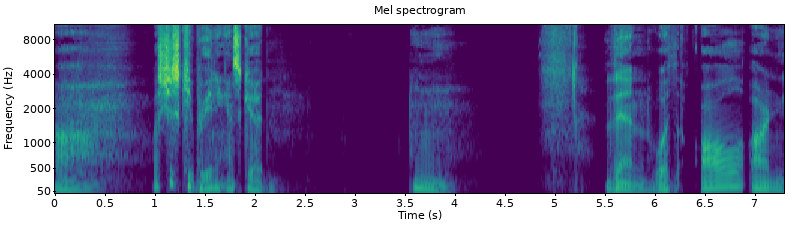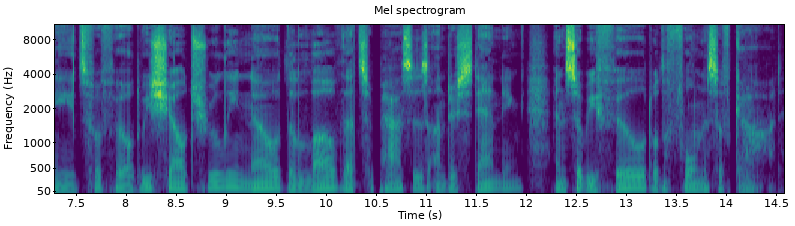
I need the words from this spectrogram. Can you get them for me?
Ah, oh, let's just keep reading. That's good. Hmm. Then, with all our needs fulfilled, we shall truly know the love that surpasses understanding, and so be filled with the fullness of God.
